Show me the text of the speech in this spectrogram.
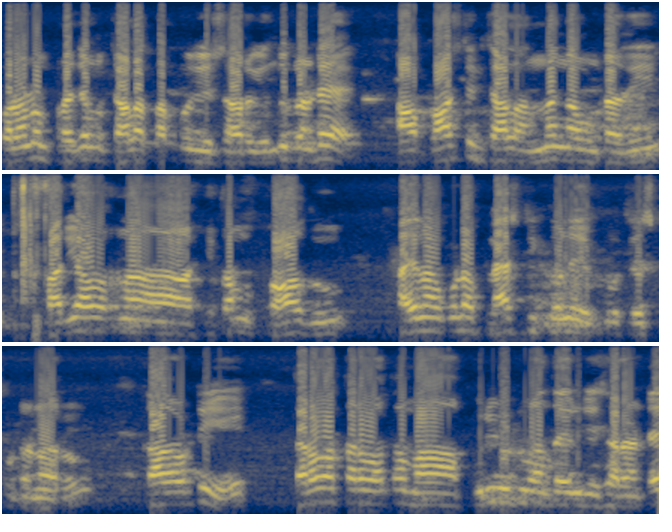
కొనడం ప్రజలు చాలా తక్కువ చేశారు. ఎందుకంటే ఆ ప్లాస్టిక్ చాలా అందంగా ఉంటుంది. పర్యావరణ హితం కాదు. అయినా కూడా ప్లాస్టిక్ తోనే ఎక్కువ చేసుకుంటున్నారు. కాబట్టి తర్వాత తర్వాత మా పూర్వీకులు అంతా ఏం చేశారంటే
